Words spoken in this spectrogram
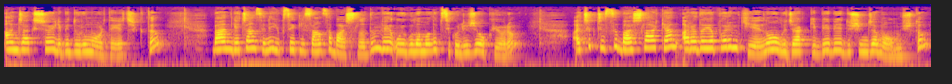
Ancak şöyle bir durum ortaya çıktı. Ben geçen sene yüksek lisansa başladım ve uygulamalı psikoloji okuyorum. Açıkçası başlarken arada yaparım ki ne olacak gibi bir düşüncem olmuştu.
